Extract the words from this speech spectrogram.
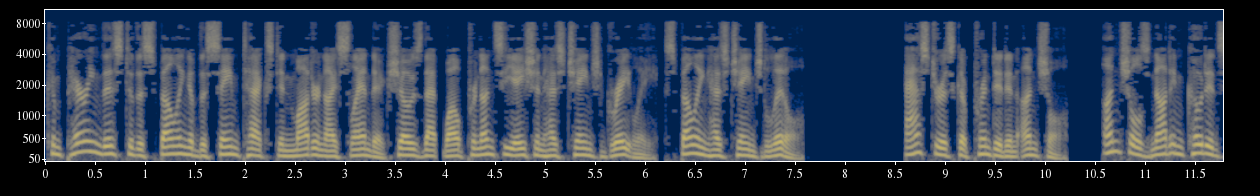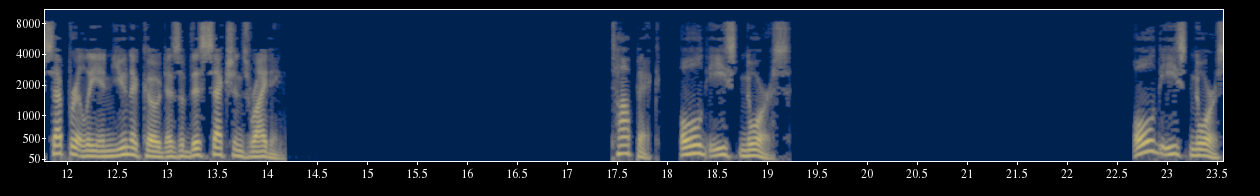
Comparing this to the spelling of the same text in modern Icelandic shows that, while pronunciation has changed greatly, spelling has changed little. Asterisk a printed in Uncial. Uncials not encoded separately in Unicode as of this section's writing. Old East Norse Old East Norse,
